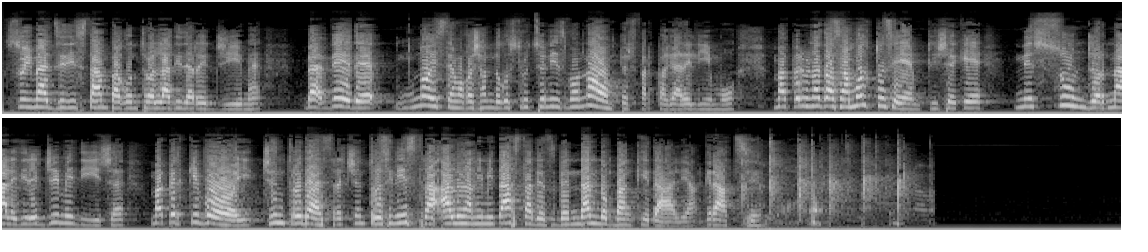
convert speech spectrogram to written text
sui mezzi di stampa controllati dal regime. Beh, vede, noi stiamo facendo costruzionismo non per far pagare l'IMU, ma per una cosa molto semplice che nessun giornale di regime dice, ma perché voi, centrodestra e centrosinistra, all'unanimità state svendendo Banca Italia. Grazie.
